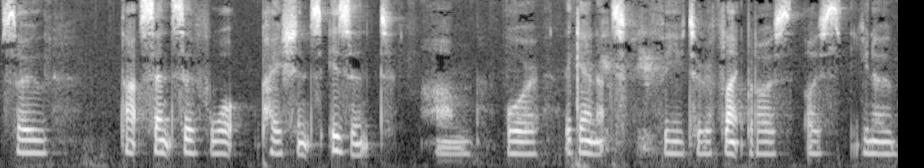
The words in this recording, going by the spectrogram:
So that sense of what patience isn't, um, or again, that's for you to reflect. But I was, I was, you know,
